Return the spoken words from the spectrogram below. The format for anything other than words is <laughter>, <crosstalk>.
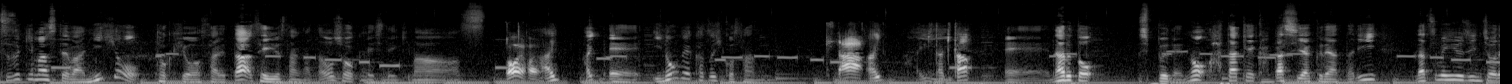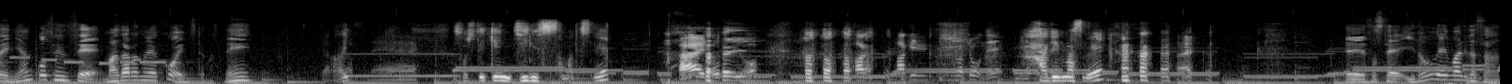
続きましては2票得票された声優さん方を紹介していきます。はいはい。はい。はい、えー、井上和彦さん。来た。はい。来た来た。えー、ナルト、疾風伝の畑かかし役であったり、夏目友人帳でにゃんこ先生、まだらの役を演じてますね。やってますね。そして、現ジニス様ですね。はい、そうですよ。は、励みましょうね。励みますね。えー、そして井上まりなさん。は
